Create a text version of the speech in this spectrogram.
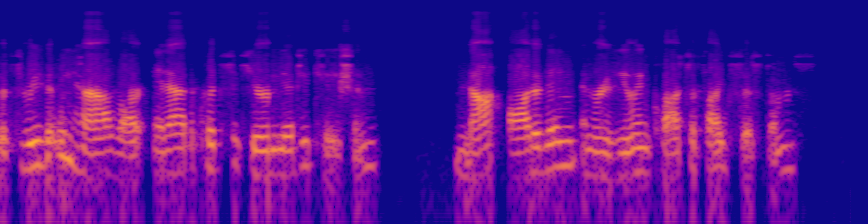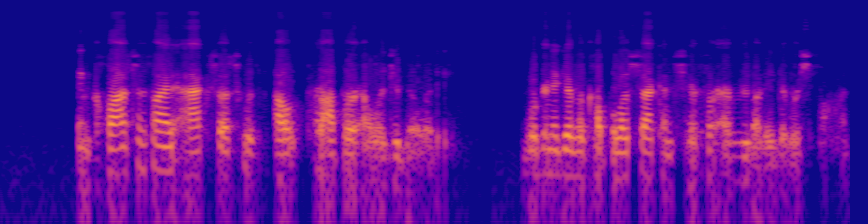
The three that we have are inadequate security education, not auditing and reviewing classified systems, and classified access without proper eligibility. We're going to give a couple of seconds here for everybody to respond.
